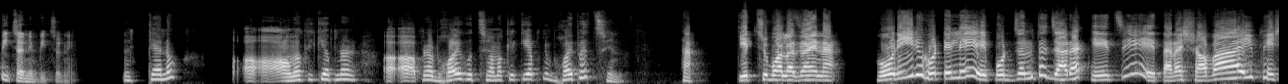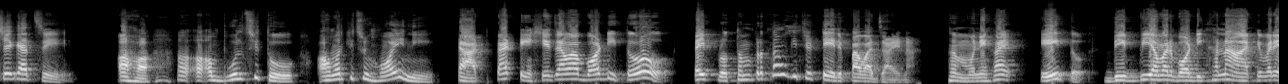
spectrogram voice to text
পিছনে পিছনে। কেন? আমাকে কি আপনার আপনার ভয় হচ্ছে? আমাকে কি আপনি ভয় পাচ্ছেন? হ্যাঁ কিচ্ছু বলা যায় না। হরির হোটেলে এ পর্যন্ত যারা খেয়েছে তারা সবাই ফেসে গেছে। আহা বলছি তো আমার কিছু হয়নি। টাটকা টেসে যাওয়া বডি তো তাই প্রথম প্রথম কিছু টের পাওয়া যায় না। মনে হয় এই তো দিব্যি আমার বডিখানা একেবারে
